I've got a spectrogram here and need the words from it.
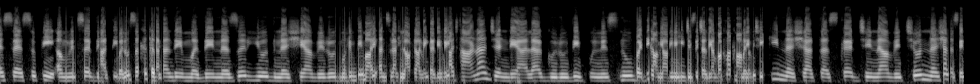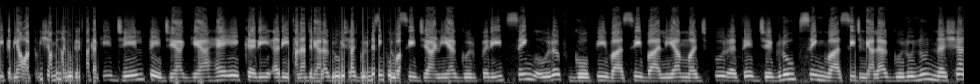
ਐਸਐਸਪੀ ਅੰਮ੍ਰਿਤਸਰ ਦਿਹਾਤੀ ਵੱਲੋਂ ਸਖਤ ਹੱਥਾਂ ਦੇ ਮੱਦੇਨਜ਼ਰ ਯੁੱਧ ਨਸ਼ਿਆਂ ਵਿਰੁੱਧ ਮੁਹਿੰਮ ਦੇ ਅੰਸਰ ਖਿਲਾਫ ਕਾਰਵਾਈ ਕਰਦੇ ਥਾਣਾ ਜੰਡਿਆਲਾ ਗੁਰੂ ਦੀ ਪੁਲਿਸ ਨੂੰ ਵੱਡੀ ਕਾਮਯਾਬੀ ਮਿਲੀ, ਜਿਸ ਵਿੱਚ ਵੱਖ ਮਾਮਲੇ ਵਿੱਚ ਇੱਕੀ ਨਸ਼ਾ ਤਸਕਰ, ਜਿਨ੍ਹਾਂ ਵਿੱਚੋਂ ਨਸ਼ਾ ਤਸਕਰੀ ਕਰਦੀਆਂ ਔਰਤਾਂ ਵੀ ਹਨ ਕਰਕੇ ਜੇਲ੍ਹ ਭੇਜਿਆ ਗਿਆ ਹੈ। ਇਹ ਕਰੀ ਅਰੀ ਥਾਣਾ ਜੰਡਿਆਲਾ ਗੁਰੂ ਵਿਸ਼ਾ ਸਿੰਘ ਵਾਸੀ ਜਾਣਿਆ ਗੁਰਪ੍ਰੀਤ ਸਿੰਘ, ਉਰਫ ਗੋਪੀ ਵਾਸੀ, ਬਾਲੀਆ ਮਜਪੁਰ ਅਤੇ ਜਗਰੂਪ ਸਿੰਘ ਵਾਸੀ ਜੰਡਿਆਲਾ ਗੁਰੂ ਨੂੰ ਨਸ਼ਾ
